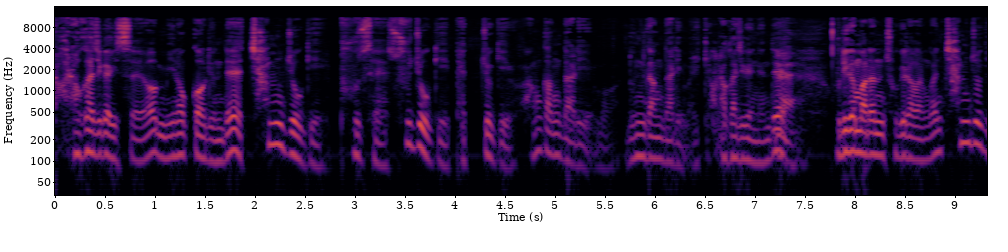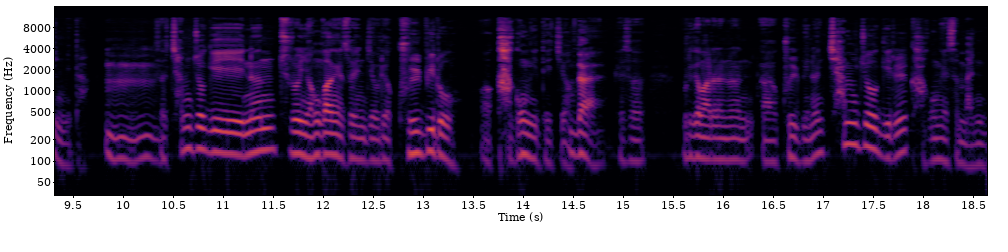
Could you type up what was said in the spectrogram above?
여러 가지가 있어요. 민어거류인데 참조기, 부새, 수조기, 백조기, 황강다리, 뭐 눈강다리 막 이렇게 여러 가지가 있는데 네. 우리가 말하는 조기라고 하는 건 참조기입니다. 음. 그래서 참조기는 주로 영광에서 이제 우리가 굴비로 어, 가공이 되죠. 네. 그래서 우리가 말하는 어, 굴비는 참조기를 가공해서 말,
